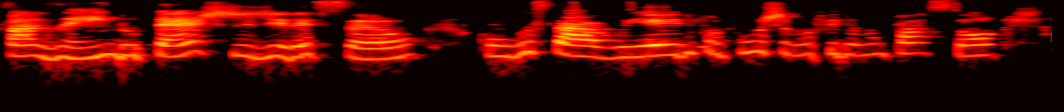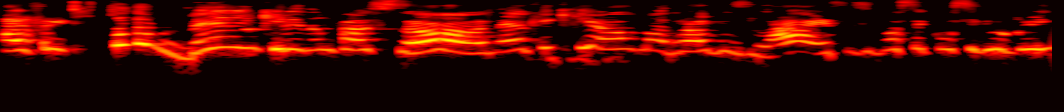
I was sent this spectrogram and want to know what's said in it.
fazendo o teste de direção com o Gustavo. E aí ele falou, puxa, meu filho não passou. Aí eu falei, tudo bem que ele não passou, né? O que, que é uma driver's license? Se você conseguiu green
